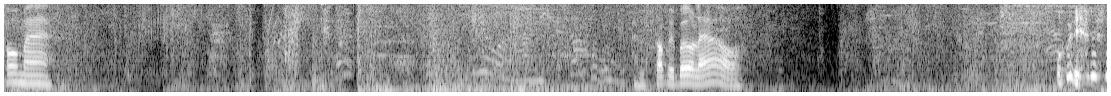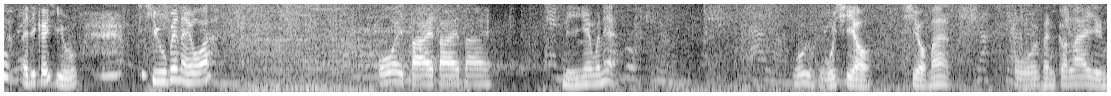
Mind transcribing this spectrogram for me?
เข้ามา You are unstoppable. แล้ว โอ้เดี๋ยวไอ้นี่ก็หิว ที่หิวไปไหนวะ โอ้ย ตายตายตายหนีไงวะเนี่ยโอ้ยโหเฉียว เฉียวมาก โอ้ยมันก็ไล่ยัง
